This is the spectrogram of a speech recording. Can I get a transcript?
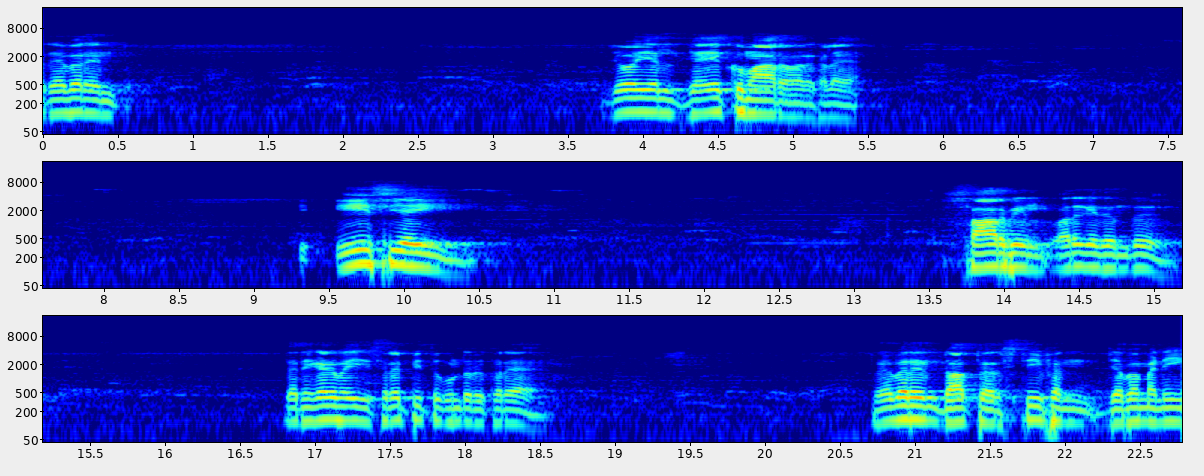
ரெவரண்ட் ஜோயல் ஜெயக்குமார் அவர்களை இசிஐ சார்பில் வருகை தந்து இந்த நிகழ்வை சிறப்பித்துக் கொண்டிருக்கிற ரெவரண்ட் டாக்டர் ஸ்டீஃபன் ஜெபமணி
